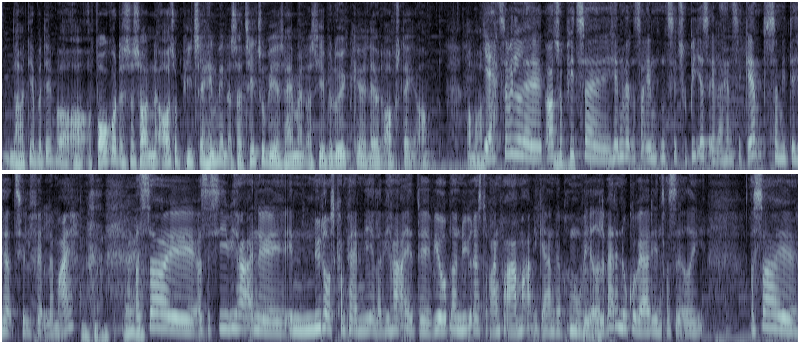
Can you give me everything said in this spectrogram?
Nå, det er på den måde. Og, og foregår det så sådan, at Otto Pizza henvender sig til Tobias Hammann og siger, vil du ikke uh, lave et opslag om, om os? Ja, så vil øh, Otto Pizza øh, henvende sig enten til Tobias eller hans agent, som i det her tilfælde er mig. ja. Og, så, øh, og så sige, vi har en, øh, en nytårskampagne, eller vi, har et, øh, vi åbner en ny restaurant på Amager, vi gerne vil have promoveret, eller hvad det nu kunne være, de er interesseret i. Og så, øh,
